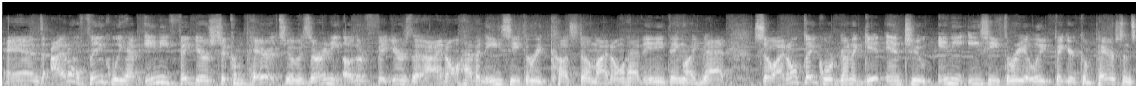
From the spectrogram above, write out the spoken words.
And I don't think we have any figures to compare it to. Is there any other figures that I don't have an EC3 custom? I don't have anything like that. So I don't think we're going to get into any EC3 Elite figure comparisons.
